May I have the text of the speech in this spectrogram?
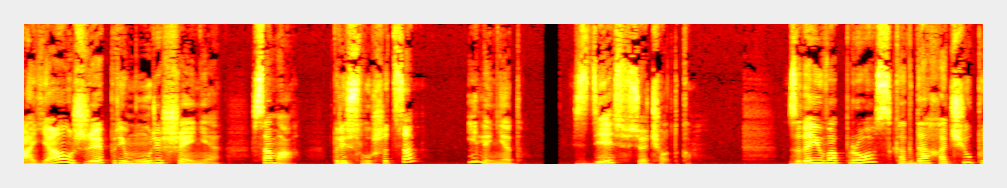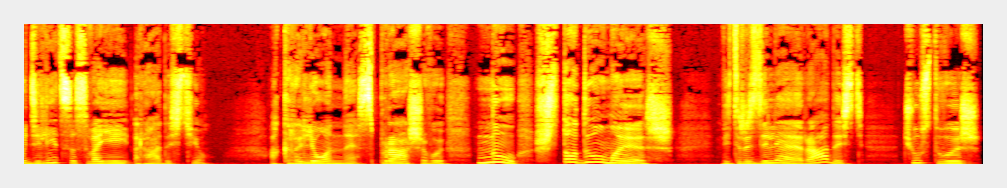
а я уже приму решение сама, прислушаться или нет. Здесь все четко. Задаю вопрос, когда хочу поделиться своей радостью. Окрыленная, спрашиваю, «Ну, что думаешь?» Ведь разделяя радость, чувствуешь,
